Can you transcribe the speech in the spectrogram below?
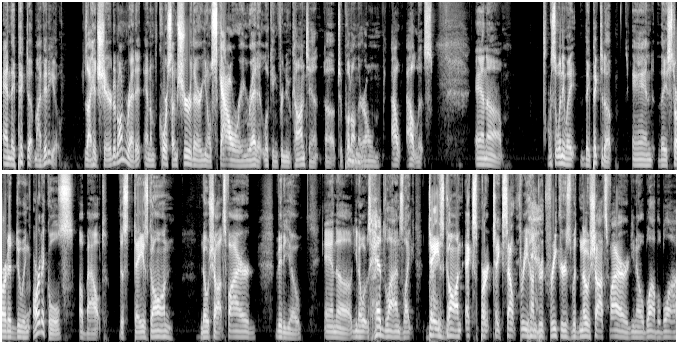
and they picked up my video because I had shared it on Reddit, and of course I'm sure they're you know scouring Reddit looking for new content uh, to put mm-hmm. on their own out, outlets. And uh, so anyway, they picked it up and they started doing articles about this days gone, no shots fired video. And, uh, you know, it was headlines like Days Gone expert takes out 300 freakers with no shots fired, you know, blah, blah, blah.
